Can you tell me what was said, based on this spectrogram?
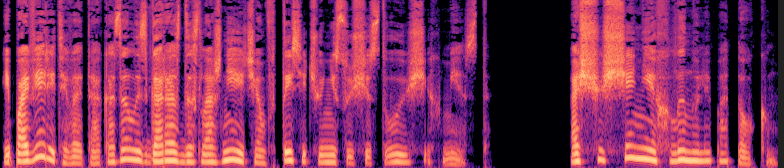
и поверить в это оказалось гораздо сложнее, чем в тысячу несуществующих мест. Ощущения хлынули потоком.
